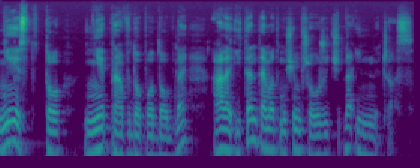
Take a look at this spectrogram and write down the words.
nie jest to nieprawdopodobne, ale i ten temat musimy przełożyć na inny czas.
